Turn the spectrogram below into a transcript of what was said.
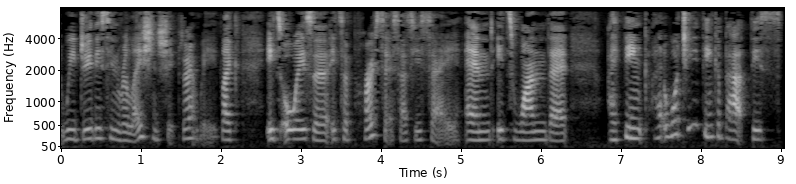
we do this in relationship, don't we? Like it's always a it's a process, as you say, and it's one that I think. What do you think about this?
